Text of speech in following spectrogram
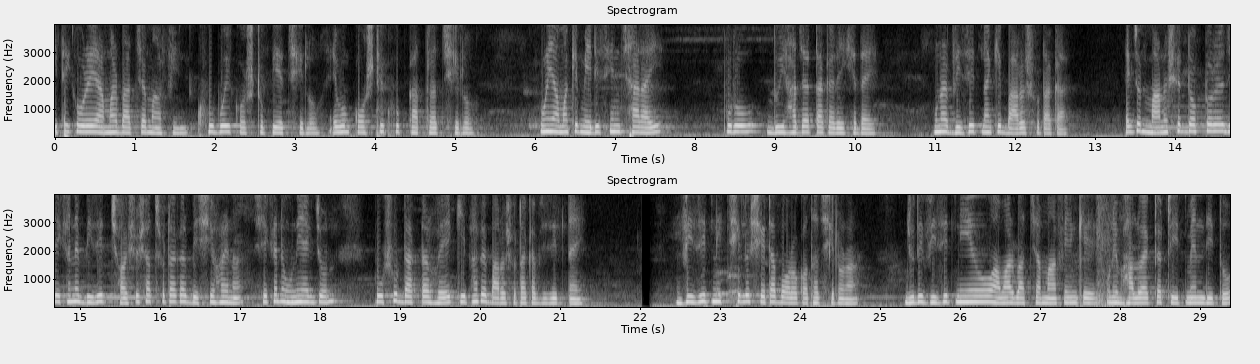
এতে করে আমার বাচ্চা মাফিন খুবই কষ্ট পেয়েছিল এবং কষ্টে খুব কাতরাচ্ছিল। উনি আমাকে মেডিসিন ছাড়াই পুরো দুই হাজার টাকা রেখে দেয়। ওনার ভিজিট নাকি বারোশো টাকা। একজন মানুষের ডক্টরের যেখানে ভিজিট ছয়শো সাতশো টাকার বেশি হয় না, সেখানে উনি একজন পশুর ডাক্তার হয়ে কীভাবে বারোশো টাকা ভিজিট নেয়? ভিজিট নিচ্ছিল সেটা বড় কথা ছিল না। যদি ভিজিট নিয়েও আমার বাচ্চা মাফিনকে উনি ভালো একটা ট্রিটমেন্ট দিত,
